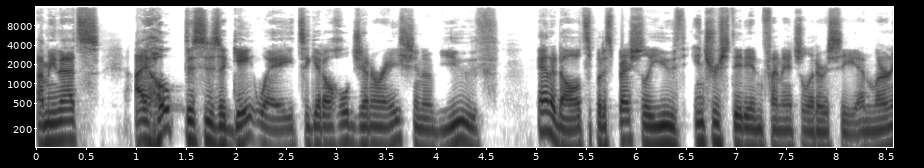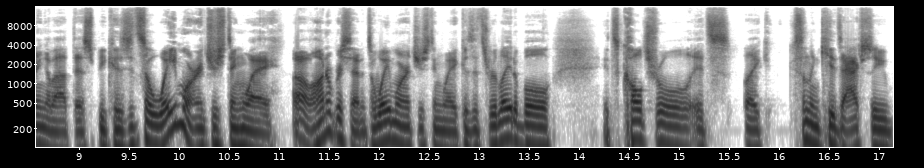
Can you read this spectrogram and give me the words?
I mean, that's, I hope this is a gateway to get a whole generation of youth and adults, but especially youth interested in financial literacy and learning about this because it's a way more interesting way. Oh, 100%. It's a way more interesting way because it's relatable, it's cultural, it's like something kids actually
